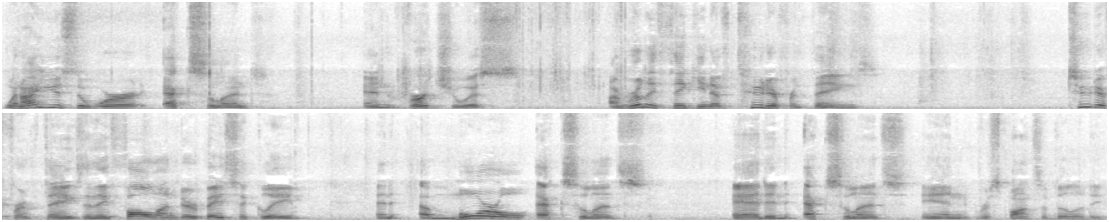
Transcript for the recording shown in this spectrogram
When I use the word excellent and virtuous, I'm really thinking of two different things. Two different things, and they fall under basically an, a moral excellence and an excellence in responsibility.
